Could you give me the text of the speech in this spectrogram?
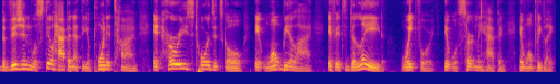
The vision will still happen at the appointed time. It hurries towards its goal. It won't be a lie. If it's delayed, wait for it. It will certainly happen. It won't be late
